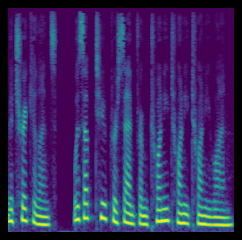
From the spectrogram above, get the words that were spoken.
matriculants, was up 2% from 2020 21.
